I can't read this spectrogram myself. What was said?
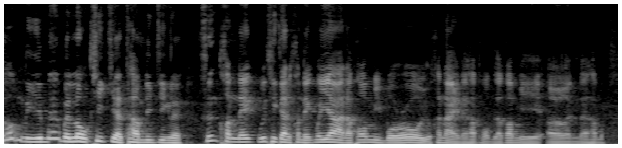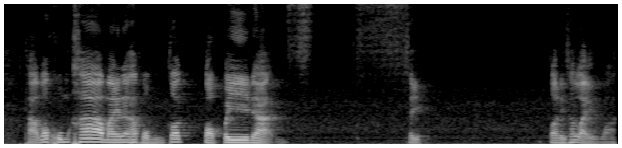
ช่องนี้แม่งเป็นโลกขี้เกียจทำจริงๆเลย ซึ่ง Connect วิธีการ Connect ไม่ยากนะ เพราะมี Borrow อยู่ข้างในนะครับผม แล้วก็มี Earn นะครับ ถามว่าคุ้มค่าไหมนะครับผม ก็ต่อปีเนี่ยสิบตอนนี้เท่าไหร่วะ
